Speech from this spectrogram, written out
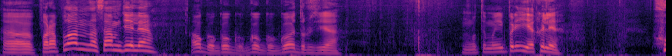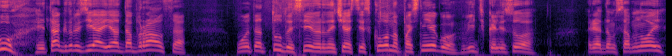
Э, Параплан на самом деле... Ого-го-го-го-го, друзья. Вот и мы и приехали. Фу, итак, друзья, я добрался вот оттуда, с северной части склона по снегу. Видите, колесо рядом со мной.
